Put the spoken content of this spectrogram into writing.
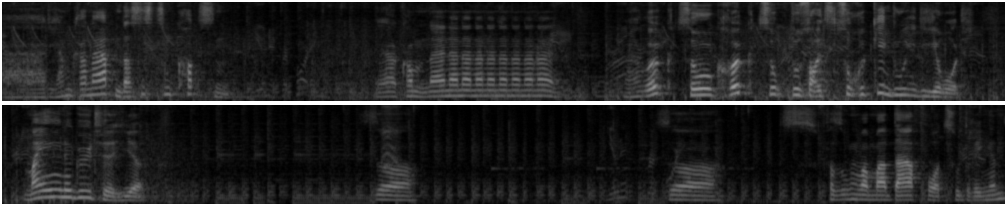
Ah, die haben Granaten, das ist zum Kotzen. Ja, komm, nein, nein, nein, nein, nein, nein, nein, nein. Rückzug, Rückzug, du sollst zurückgehen, du Idiot. Meine Güte, hier. So. So. Jetzt versuchen wir mal da vorzudringen.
